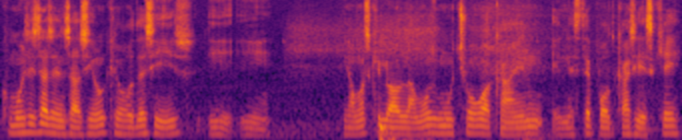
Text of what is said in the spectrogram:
¿cómo es esa sensación que vos decís? Y, y digamos que lo hablamos mucho acá en, en este podcast y es que,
